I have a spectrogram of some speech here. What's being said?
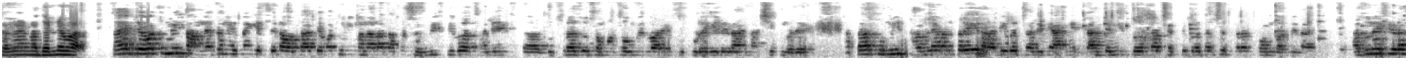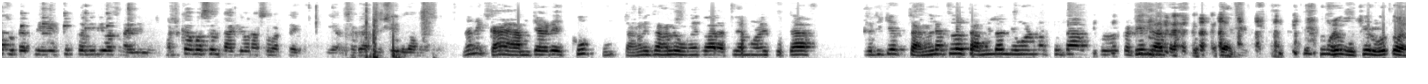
सगळ्यांना धन्यवाद. साहेब जेव्हा तुम्ही थांबण्याचा निर्णय घेतलेला होता तेव्हा तुम्ही म्हणालात आता सव्वीस दिवस झाले दुसरा जो समोरचा उमेदवार आहे तो पुढे गेलेला आहे नाशिकमध्ये. आता तुम्ही थांबल्यानंतरही दहा दिवस झालेले आहेत काल त्यांनी जोरदार शक्ती प्रदर्शन करत फॉर्म भरलेला आहे. अजूनही क्रीडा सुटत नाही खूप कमी दिवस राहिलेले. फटका बसेल जागेवर असं वाटतंय या सगळ्या नाही नाही, काय आमच्याकडे खूप चांगले चांगले उमेदवार असल्यामुळे सुद्धा कधीचे चांगल्यातलं चांगलं निवडणं सुद्धा कठीण जात असतं. त्यामुळे उशीर होतोय.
